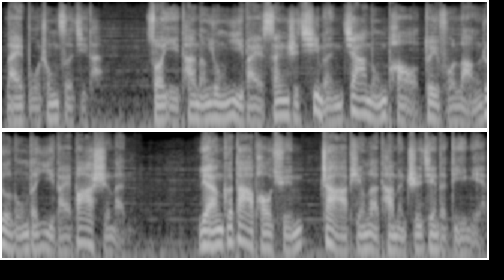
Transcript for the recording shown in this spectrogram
来补充自己的，所以他能用一百三十七门加农炮对付朗热龙的一百八十门。两个大炮群炸平了他们之间的地面。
